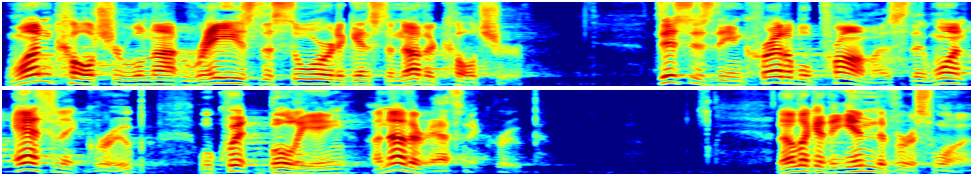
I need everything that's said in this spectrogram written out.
One culture will not raise the sword against another culture. This is the incredible promise that one ethnic group will quit bullying another ethnic group. Now look at the end of verse 1.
